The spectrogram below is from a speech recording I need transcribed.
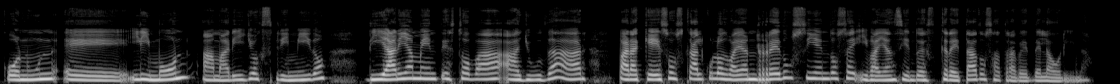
con un eh, limón amarillo exprimido, diariamente esto va a ayudar para que esos cálculos vayan reduciéndose y vayan siendo excretados a través de la orina.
